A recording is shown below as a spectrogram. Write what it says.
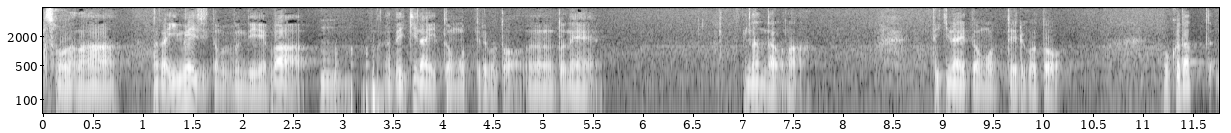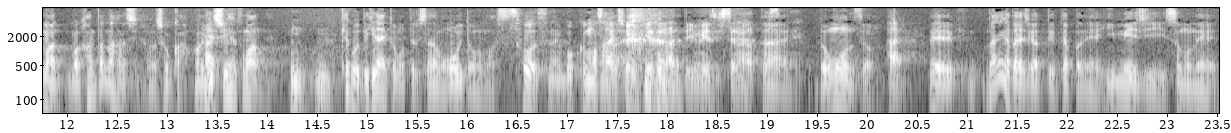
そうだな。なんかイメージの部分で言えば、うんできないと思ってることうんとねなんだろうな。できないと思っていること。僕だって、まあ、まあ簡単な話しましょうか、まあ、はい。月収100万ね、うんうん。結構できないと思ってる人は多分多いと思います。そうですね。僕も最初いけるなってイメージしてなかったです はい。ね、と思うんですよ。はい。で何が大事かっていうとやっぱねイメージそのね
